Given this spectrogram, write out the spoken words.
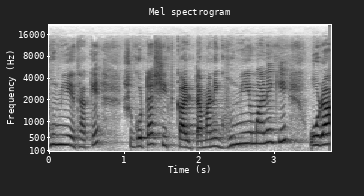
ঘুমিয়ে থাকে গোটা শীতকালটা। মানে ঘুমিয়ে মানে কি? ওরা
